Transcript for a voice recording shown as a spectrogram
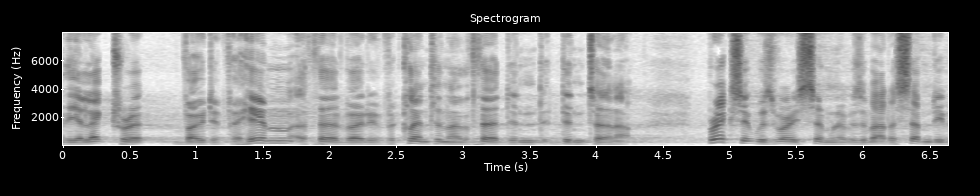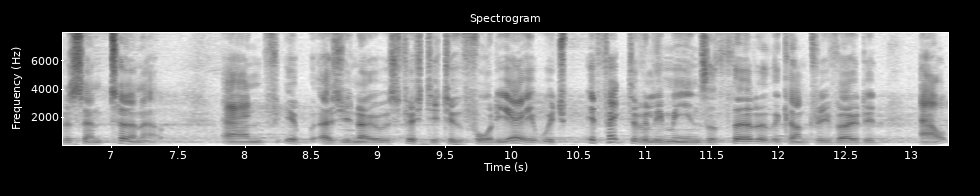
the electorate voted for him, a third voted for Clinton, and a third didn't, didn't turn up. Brexit was very similar. It was about a 70% turnout. And it, as you know, it was 52 48, which effectively means a third of the country voted out,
